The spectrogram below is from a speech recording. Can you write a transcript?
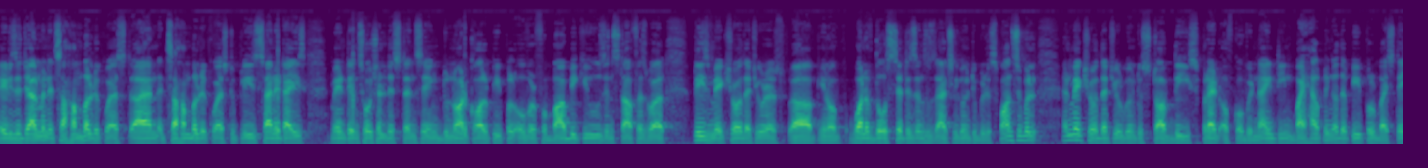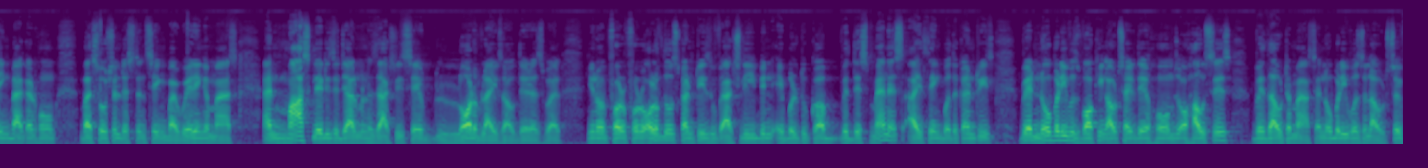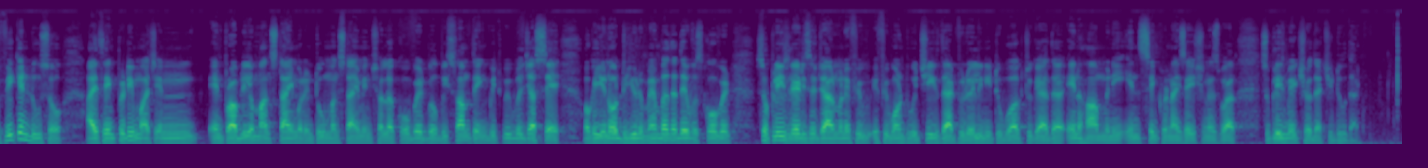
Ladies and gentlemen, it's a humble request and it's a humble request to please sanitize, maintain social distancing, do not call people over for barbecues and stuff as well. Please make sure that you're, uh, you know, one of those citizens who's actually going to be responsible and make sure that you're going to stop the spread of COVID-19 by helping other people, by staying back at home, by social distancing, by wearing a mask. And mask, ladies and gentlemen, has actually saved a lot of lives out there as well. You know, for, for all of those countries who've actually been able to curb with this menace, I think were the countries where nobody was walking outside their homes or houses without a mask and nobody was allowed. So if we can do so, I think pretty much in, in probably a month's time or in two months' time, inshallah, COVID will be something which we will just say, okay, you know, do you remember that there was COVID? So please, ladies and gentlemen, if you, if you want to achieve that, we really need to work together in harmony, in synchronization as well. So please make sure that you do that.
